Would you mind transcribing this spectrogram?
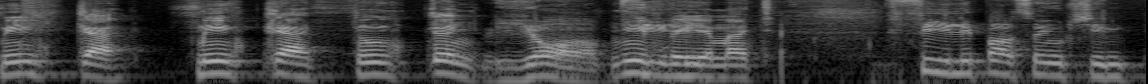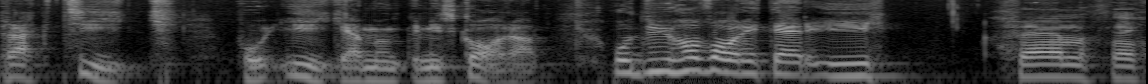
Mika, Mika, Tunten. Ja, Filip. Filip har alltså gjort sin praktik på ICA-munken i Skara. Och du har varit där i Fem, sex,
